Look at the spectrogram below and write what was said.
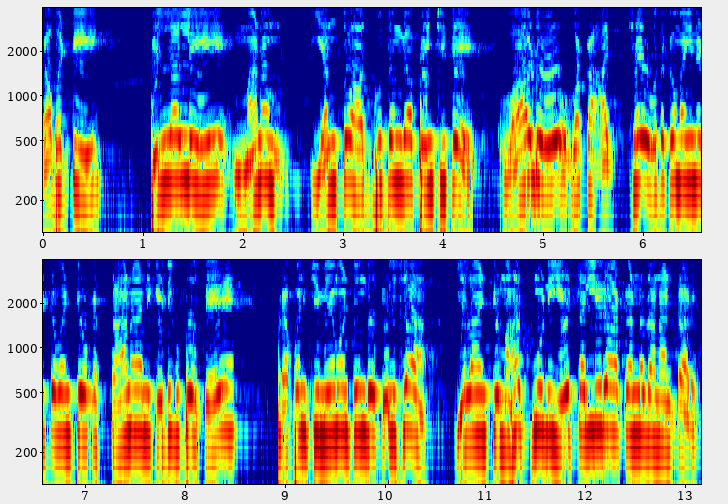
కాబట్టి పిల్లల్ని మనం ఎంతో అద్భుతంగా పెంచితే వాడు ఒక అత్యయుతకమైనటువంటి ఒక స్థానానికి ఎదిగిపోతే ప్రపంచం ఏమంటుందో తెలుసా? ఇలాంటి మహాత్ముడి ఏ తల్లి రాకన్నదని అంటారు.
